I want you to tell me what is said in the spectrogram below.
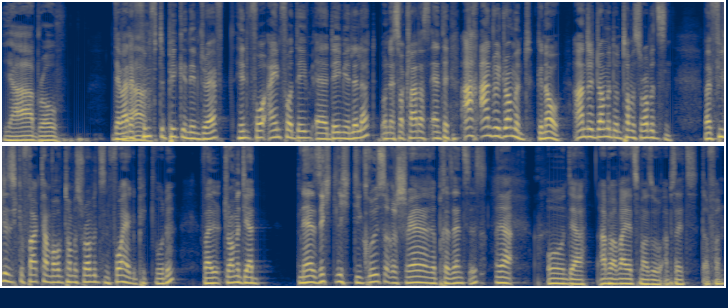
Ja, Bro. Der war Ja. der fünfte Pick in dem Draft, hin vor, ein vor Dam äh, Damian Lillard. Und es war klar, dass Anthony, ach, Andre Drummond, genau. Andre Drummond und Thomas Robinson. weil viele sich gefragt haben, warum Thomas Robinson vorher gepickt wurde, weil Drummond ja ne, sichtlich die größere, schwerere Präsenz ist. Ja. Und ja, aber war jetzt mal so abseits davon.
